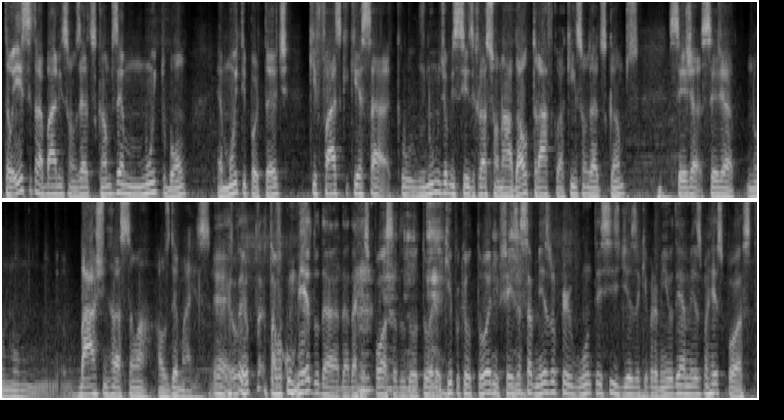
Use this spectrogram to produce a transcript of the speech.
Então esse trabalho em São José dos Campos é muito bom, é muito importante que faz que, que, essa, que o número de homicídios relacionado ao tráfico aqui em São José dos Campos seja, seja no, no, baixo em relação a, aos demais. É, eu, eu tava com medo da, da, da, resposta do doutor aqui, porque o Tony fez essa mesma pergunta esses dias aqui para mim, eu dei a mesma resposta.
